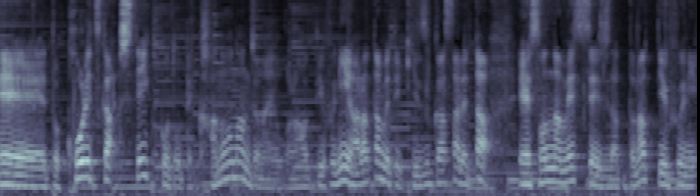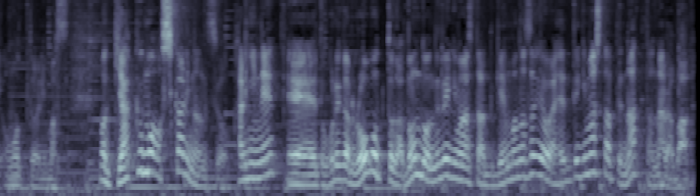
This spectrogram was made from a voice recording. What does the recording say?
えーと、効率化していくことって可能なんじゃないのかなっていうふうに改めて気づかされた、えー、そんなメッセージだったなっていうふうに思っております。まあ、逆もしかりなんですよ。仮にね、えーと、これからロボットがどんどん出てきました現場の作業が減ってきましたってなったならば、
